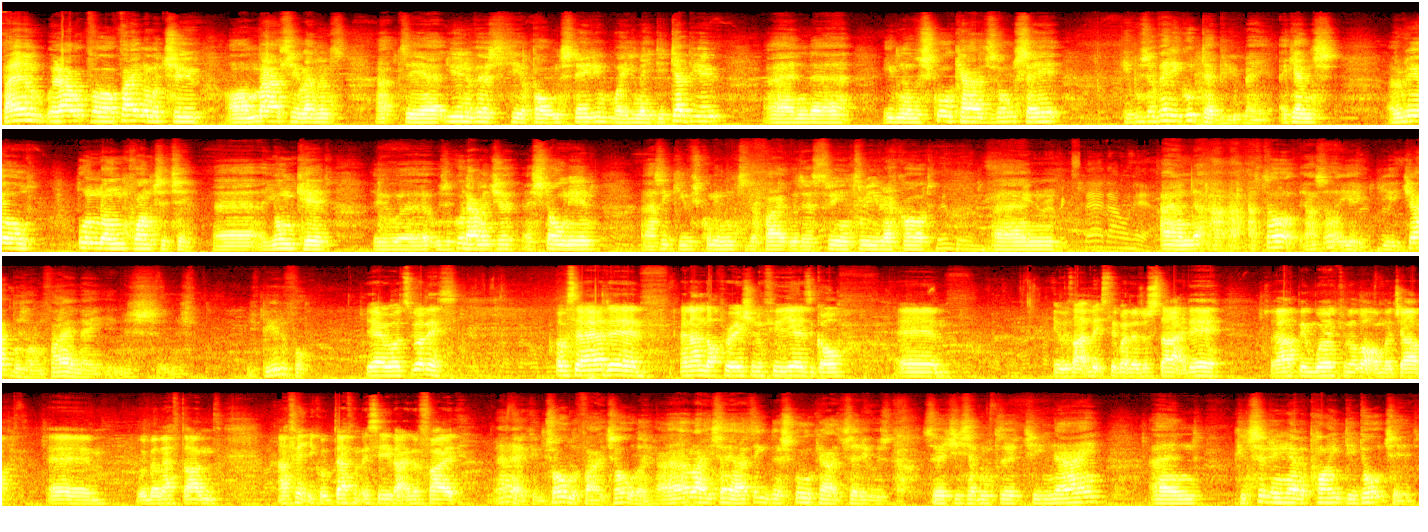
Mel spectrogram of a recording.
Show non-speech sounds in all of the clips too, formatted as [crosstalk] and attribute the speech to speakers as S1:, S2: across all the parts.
S1: Bam, we're out for fight number two on March 11th at the uh, University of Bolton Stadium where you made your debut. And uh, even though the scorecards don't say it, it was a very good debut mate against a real unknown quantity, uh, a young kid who uh, was a good amateur, Estonian, I think he was coming into the fight with a 3 and 3 record. Um, and I, I thought I thought your, your jab was on fire, mate. It was it was, it was beautiful.
S2: Yeah, well, to be honest, obviously I had um, an hand operation a few years ago. Um, it was like literally when I just started here, so I've been working a lot on my jab um, with my left hand. I think you could definitely see that in the fight.
S1: Yeah, control the fight totally. I, like I say, I think the scorecard said it was 37-39, and considering you had a point deducted,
